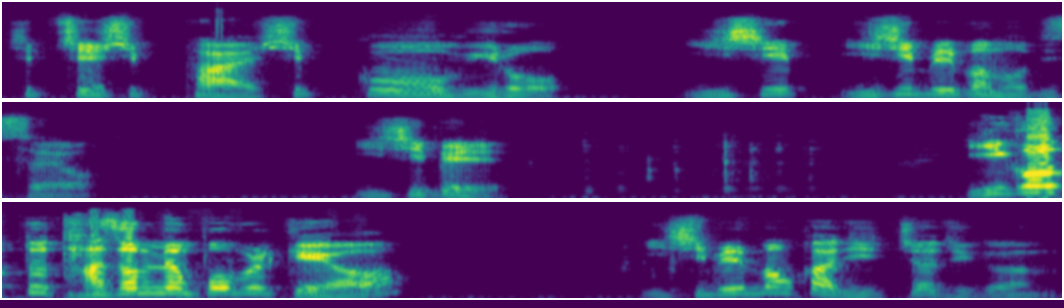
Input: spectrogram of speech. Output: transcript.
17, 18, 19 위로 20, 21번 어딨어요? 21 이것도 5명 뽑을게요. 21번까지 있죠 지금?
